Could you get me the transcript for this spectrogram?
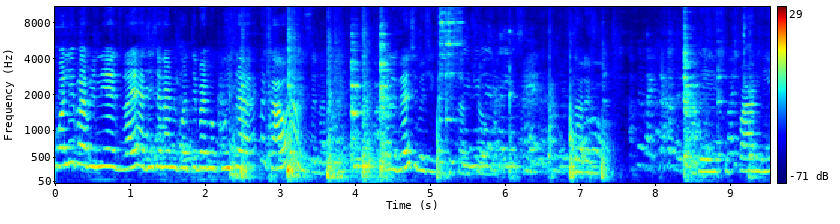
পলি ভাবি নিয়ে রাইহা দিয়েছেন আমি করতে পারব খুঁজা একটা খাওয়া হয়েছে না তাহলে বেশি বেশি খাইতে সব। ধরেন পানি।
